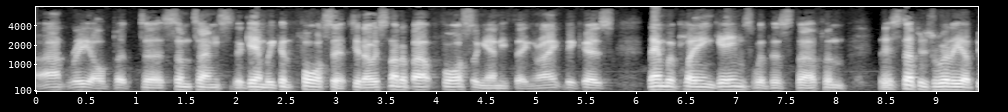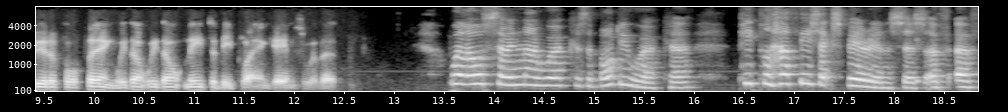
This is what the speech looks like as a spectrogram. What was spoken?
aren't real, but uh, sometimes, again, we can force it. You know, it's not about forcing anything, right? Because then we're playing games with this stuff. And this stuff is really a beautiful thing. We don't, we don't need to be playing games with it. Well, also in my work as a body worker, people have these experiences of, of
